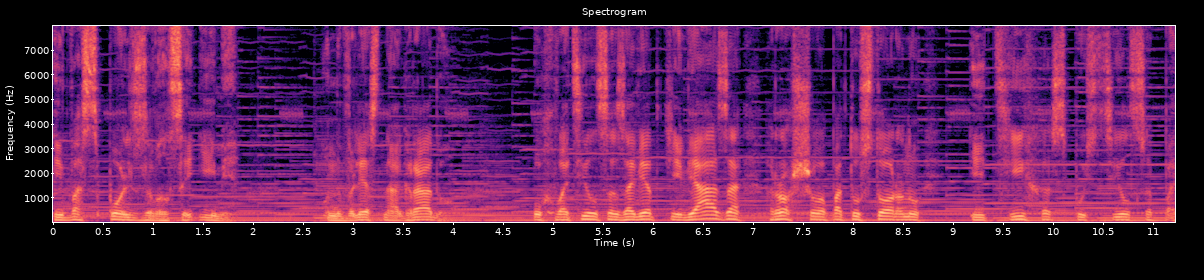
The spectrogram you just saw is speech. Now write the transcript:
и воспользовался ими. Он влез на ограду, ухватился за ветки вяза, росшего по ту сторону, и тихо спустился по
